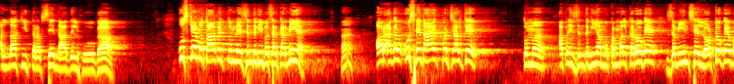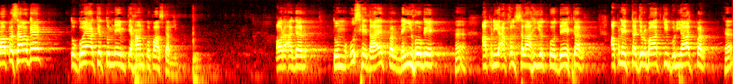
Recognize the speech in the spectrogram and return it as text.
اللہ کی طرف سے نادل ہوگا۔ اس کے مطابق تم نے زندگی بسر کرنی ہے۔ ہاں؟ اور اگر اس ہدایت پر چل کے تم اپنی زندگیاں مکمل کرو گے زمین سے لوٹو گے واپس آؤ گے تو گویا کہ تم نے امتحان کو پاس کر لی۔ اور اگر تم اس ہدایت پر نہیں ہوگے ہاں، اپنی عقل صلاحیت کو دیکھ کر، اپنے تجربات کی بنیاد پر ہاں،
